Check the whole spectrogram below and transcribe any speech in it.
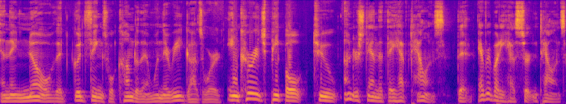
and they know that good things will come to them when they read God's Word. Encourage people to understand that they have talents that everybody has certain talents.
